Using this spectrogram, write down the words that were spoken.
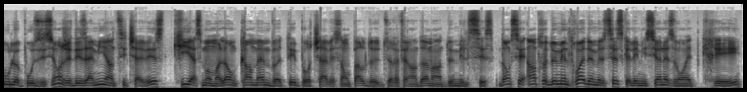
ou l'opposition, j'ai des amis anti-chavistes qui, à ce moment-là, ont quand même voté pour Chavez. On parle du référendum en 2006. Donc, c'est entre 2003 et 2006 que les missiones vont être créées.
